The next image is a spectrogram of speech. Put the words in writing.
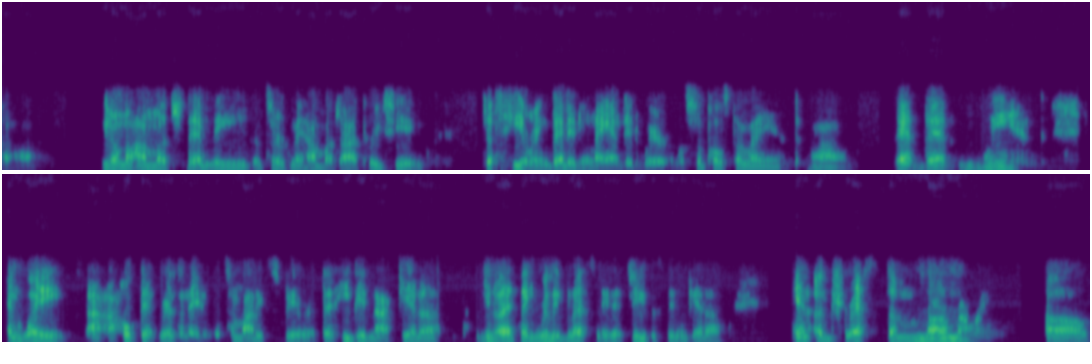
Uh, you don't know how much that means, and certainly how much I appreciate just hearing that it landed where it was supposed to land. Um, that that wind and wave. I, hope that resonated with somebody's spirit that he did not get up. You know that thing really blessed me that Jesus didn't get up and address the murmuring of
